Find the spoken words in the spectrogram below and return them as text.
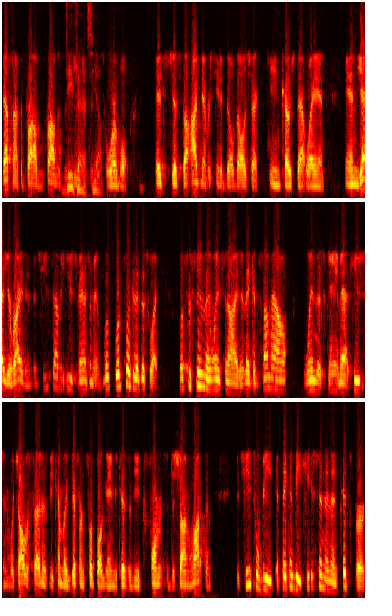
That's not the problem. The problem is the Defense, defense, is yeah. horrible. It's just uh, I've never seen a Bill Belichick team coached that way. And and yeah, you're right. And the Chiefs have a huge advantage. I mean, look, let's look at it this way. Let's assume they win tonight and they can somehow win this game at Houston, which all of a sudden has become a different football game because of the performance of Deshaun Watson. The Chiefs will beat if they can beat Houston and then Pittsburgh.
